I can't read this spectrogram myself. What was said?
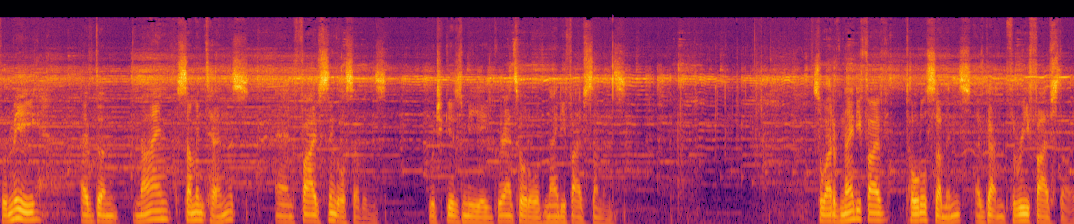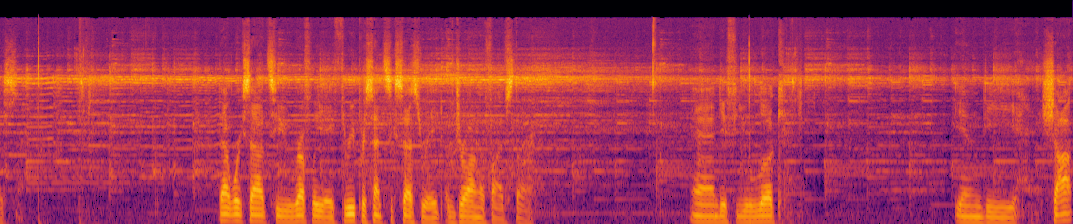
For me, I've done 9 summon 10s and 5 single summons, which gives me a grand total of 95 summons. So out of 95 total summons, I've gotten 3 5 stars. That works out to roughly a 3% success rate of drawing a 5 star. And if you look in the shop,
